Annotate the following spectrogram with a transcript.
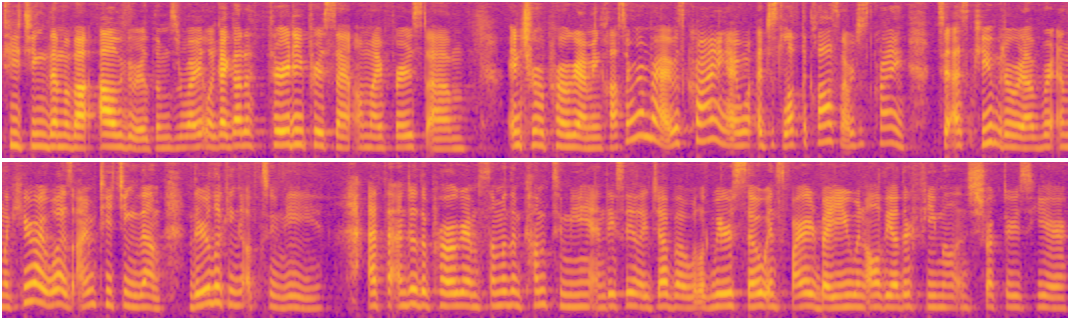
teaching them about algorithms, right? Like I got a 30% on my first um, intro programming class. I remember I was crying. I, I just left the class. I was just crying to S cubed or whatever. And like here I was, I'm teaching them. They're looking up to me. At the end of the program, some of them come to me and they say like, Jeba, like we are so inspired by you and all the other female instructors here.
